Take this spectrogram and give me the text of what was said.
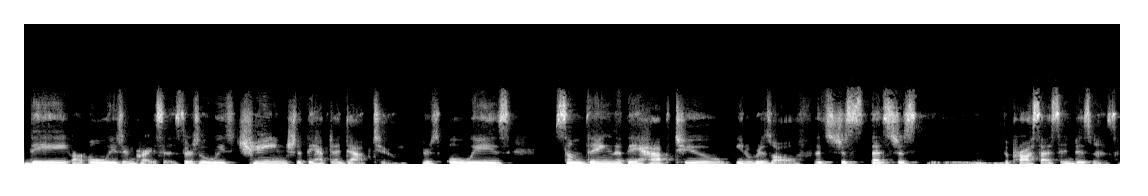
They are always in crisis. There's always change that they have to adapt to. There's always something that they have to, you know, resolve. It's just that's just the process in business.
